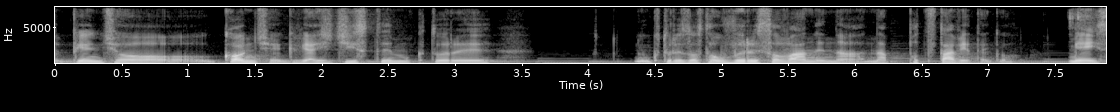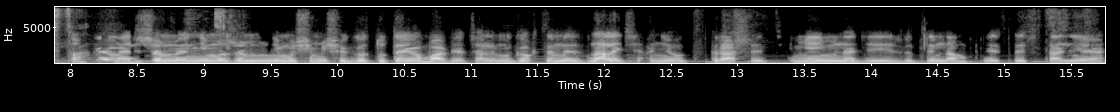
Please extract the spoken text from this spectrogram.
y, pięciokącie gwiaździstym, który, który został wyrysowany na, na podstawie tego miejsca. Wiemy, że my nie możemy, nie musimy się go tutaj obawiać, ale my go chcemy znaleźć, a nie odstraszyć. I miejmy nadzieję, że ty nam jesteś w stanie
